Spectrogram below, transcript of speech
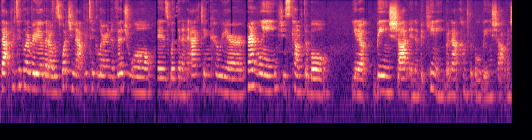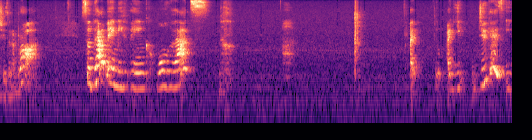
that particular video that I was watching, that particular individual is within an acting career. Currently, she's comfortable, you know, being shot in a bikini, but not comfortable being shot when she's in a bra. So that made me think, well, that's... I, I, you, do you guys,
